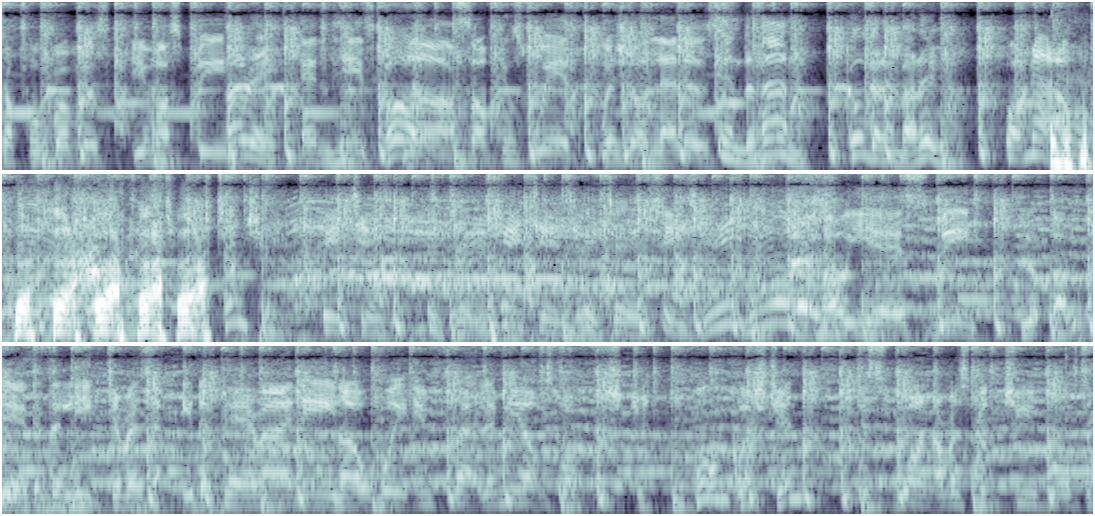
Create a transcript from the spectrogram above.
Swear you're the Chuckle Brothers. You must be. Barry. And his. Oh. Nah, something's weird. Where's your letters? In the van. Go get him, Barry. What now? Oh yeah, it's me. Look up there, there's a leak. You're exactly the pair I need. Now wait, in fact, let me ask one question. One question? Just one. I respect you both, so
